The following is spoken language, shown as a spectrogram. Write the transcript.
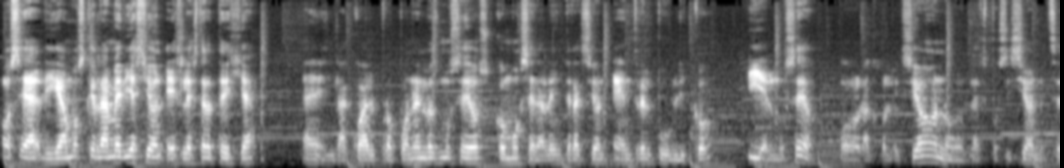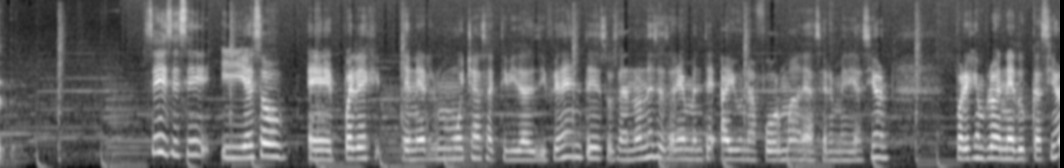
O sea, digamos que la mediación es la estrategia eh, en la cual proponen los museos cómo será la interacción entre el público y el museo, o la colección, o la exposición, etc. Sí, sí, sí, y eso eh, puede tener muchas actividades diferentes, o sea, no necesariamente hay una forma de hacer mediación. Por ejemplo, en educación,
